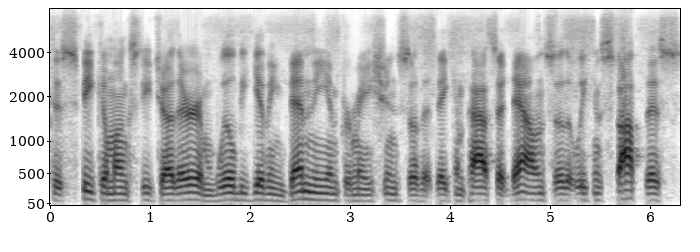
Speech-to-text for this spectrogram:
to speak amongst each other and we'll be giving them the information so that they can pass it down so that we can stop this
